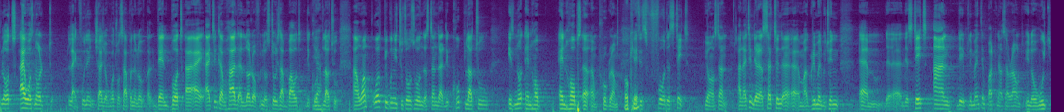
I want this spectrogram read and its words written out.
not, I was not like fully in charge of what was happening then. But I, I think I've had a lot of you know, stories about the Code Yeah. Plateau. And one, what people need to also understand that the Code Plateau is not NHub, NHub's uh, um, program. Okay. It is for the state. You understand? And I think there are certain uh, um, agreement between um, the, the states and the implementing partners around, you know, which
